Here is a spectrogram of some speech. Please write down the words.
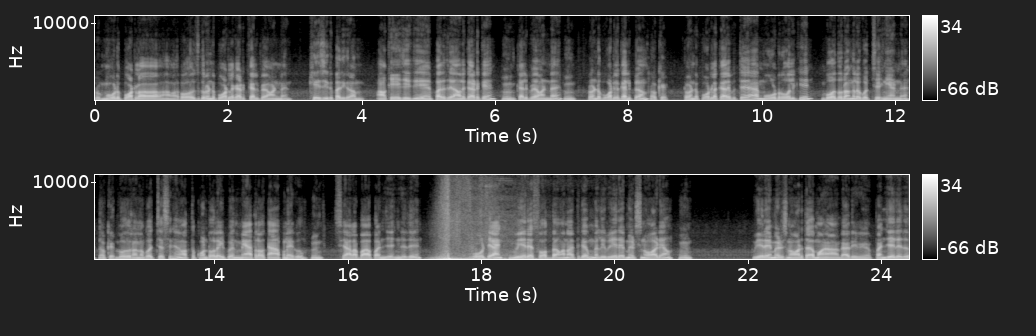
మూడు పూటలు రోజుకు రెండు పూటల కాడికి కలిపామండి. కేజీకి పది గ్రాములు. ఆ కేజీకి పది గ్రాముల కాడికి Hmm. కలిపామండి. రెండు పూటలు కలిపాం. ఓకే. రెండు పూటలు కలిపితే ఆ మూడు రోజులకి గోధుమ రంగులోకి వచ్చేసినాయండి. ఓకే. గోధుమ రంగులోకి వచ్చేసి మొత్తం కంట్రోల్ అయిపోయింది. మేతలో ఆపలేదు. చాలా బాగా పనిచేసింది ఇది. ఓ ట్యాంక్ వేరే చూద్దాం అన్నట్టుగా మళ్ళీ వేరే మెడిసిన్ వాడాం. వేరే మెడిసిన్ వాడితే మా అది పని చేయలేదు.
